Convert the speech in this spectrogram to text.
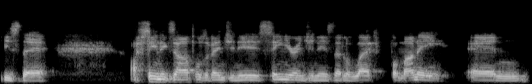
is there. I've seen examples of engineers, senior engineers that are left for money, and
